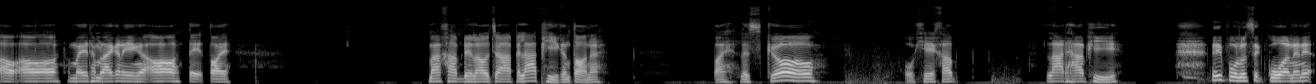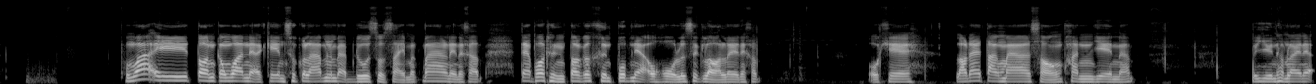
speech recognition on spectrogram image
เอาเอาเอาทำไมทำร้ายกันเองอะอเอเตะต่อย มาครับ เดี๋ยวเราจะไปล่าผีกันต่อนะ ไป let's go โอเคครับล่าท้าผีเฮ้ยผมรู้สึกกลัวนะเนี่ยผมว่าไอตอนกลางวันเนี่ยเกมสุกุระมันแบบดูสดใสมากๆเลยนะครับ แต่พอถึงตอนกลางคืนปุ๊บเนี่ยโอ้โหรู้สึกหลอนเลยนะครับ โอเค เราได้ตังมาสองพันเยนนะครับไปยืนทำไรเนี่ย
